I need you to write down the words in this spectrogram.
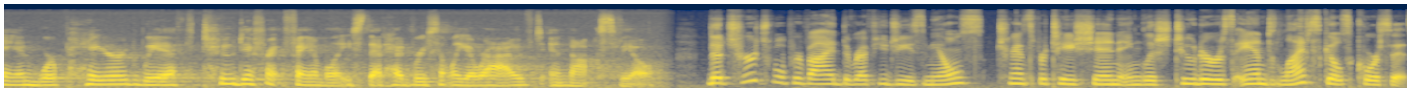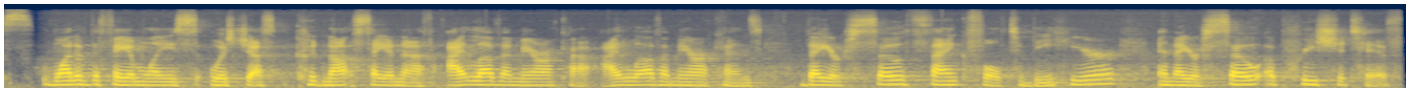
and were paired with two different families that had recently arrived in Knoxville. The church will provide the refugees meals, transportation, English tutors, and life skills courses. One of the families was just could not say enough. I love America. I love Americans. They are so thankful to be here and they are so appreciative.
